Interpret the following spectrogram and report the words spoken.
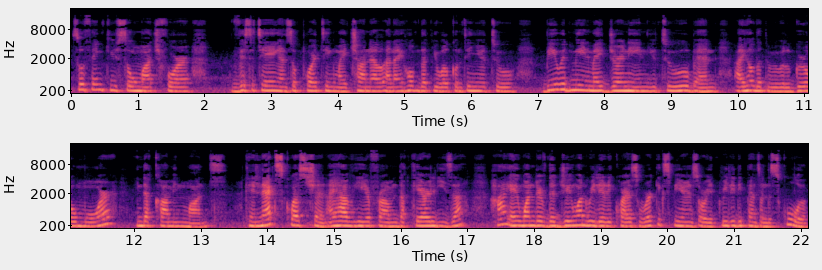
So thank you so much for visiting and supporting my channel and i hope that you will continue to be with me in my journey in youtube and i hope that we will grow more in the coming months. Okay, next question I have here from Care Lisa. Hi, I wonder if the J1 really requires work experience or it really depends on the school.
